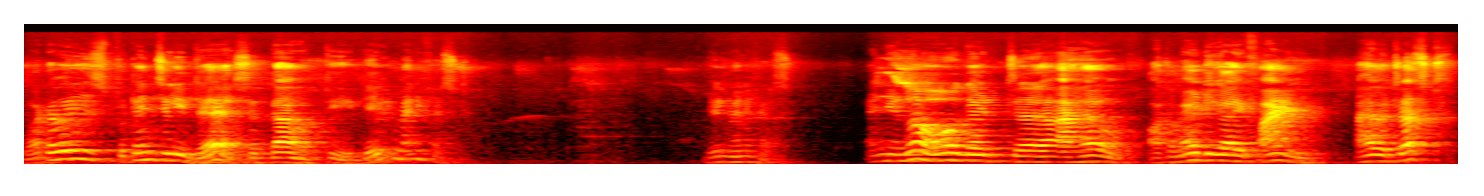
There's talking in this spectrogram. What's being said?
whatever is potentially there, Shraddha, Bhakti, they will manifest. They will manifest. And you know that uh, I have, automatically I find, I have a trust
